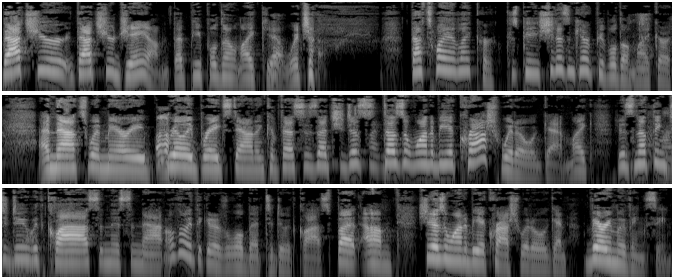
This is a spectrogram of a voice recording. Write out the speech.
that's your that's your jam that people don't like you, yeah. which that's why I like her because she doesn't care if people don't like her. And that's when Mary really breaks down and confesses that she just doesn't want to be a crash widow again. Like it has nothing to do with class and this and that. Although I think it has a little bit to do with class, but um, she doesn't want to be a crash widow again. Very moving scene.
